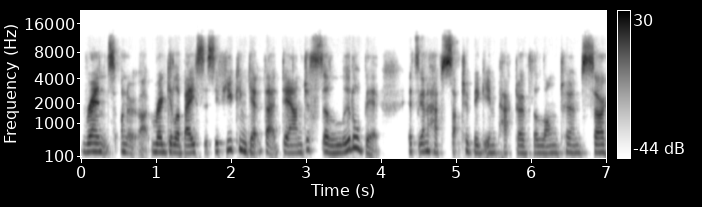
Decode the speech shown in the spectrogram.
rent on a uh, regular basis. If you can get that down just a little bit, it's going to have such a big impact over the long term. So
